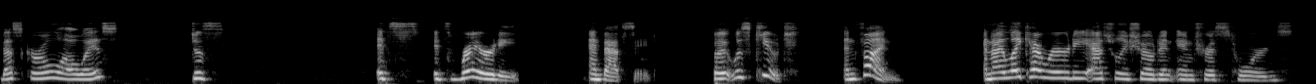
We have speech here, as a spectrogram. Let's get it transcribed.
best girl always. Just it's it's rarity and Babs Seed. But it was cute. and fun. And I like how Rarity actually showed an interest towards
